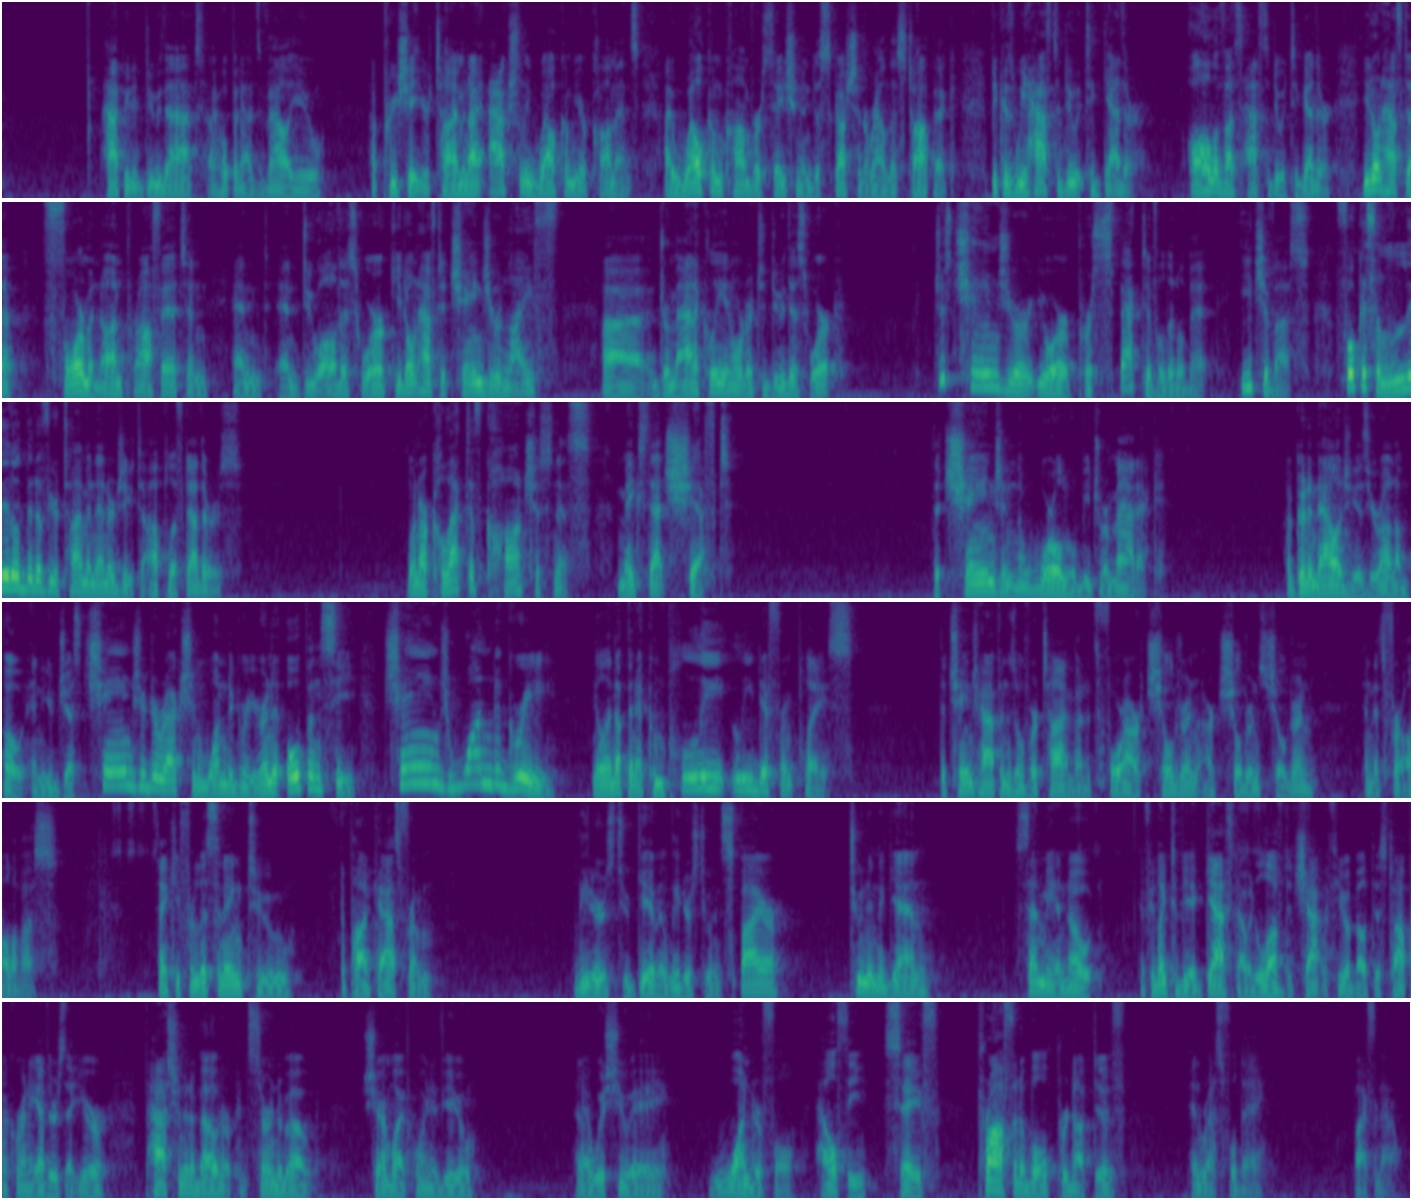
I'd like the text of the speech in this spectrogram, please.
happy to do that. I hope it adds value. I appreciate your time, and I actually welcome your comments. I welcome conversation and discussion around this topic because we have to do it together. All of us have to do it together. You don't have to form a nonprofit and and and do all this work. You don't have to change your life uh, dramatically in order to do this work. Just change your your perspective a little bit. Each of us focus a little bit of your time and energy to uplift others. When our collective consciousness makes that shift, the change in the world will be dramatic. A good analogy is you're on a boat and you just change your direction one degree. You're in an open sea. Change one degree, you'll end up in a completely different place. The change happens over time, but it's for our children, our children's children, and it's for all of us. Thank you for listening to the podcast from Leaders to Give and Leaders to Inspire. Tune in again. Send me a note. If you'd like to be a guest, I would love to chat with you about this topic or any others that you're passionate about or concerned about. Share my point of view. And I wish you a wonderful, healthy, safe, profitable, productive, and restful day. Bye for now.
